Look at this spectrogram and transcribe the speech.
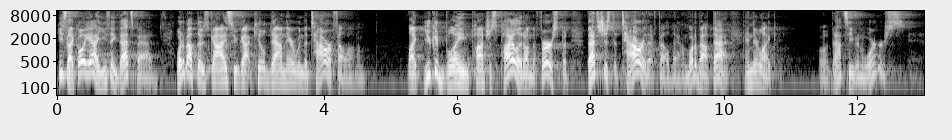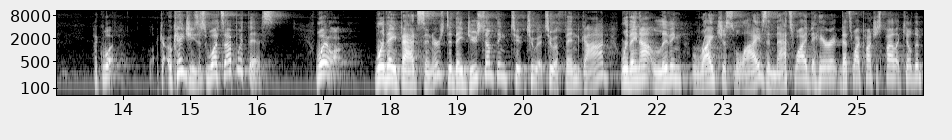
He's like, oh, yeah, you think that's bad. What about those guys who got killed down there when the tower fell on them? Like, you could blame Pontius Pilate on the first, but that's just a tower that fell down. What about that? And they're like, oh, that's even worse. Like, what? Okay, Jesus, what's up with this? What, were they bad sinners? Did they do something to, to, to offend God? Were they not living righteous lives, and that's why the Herod, that's why Pontius Pilate killed them?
